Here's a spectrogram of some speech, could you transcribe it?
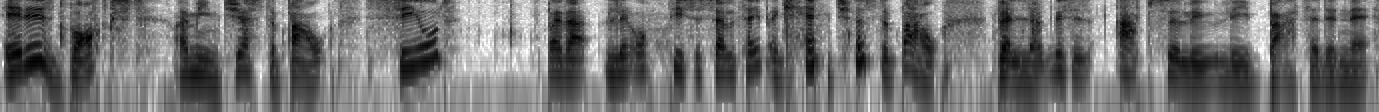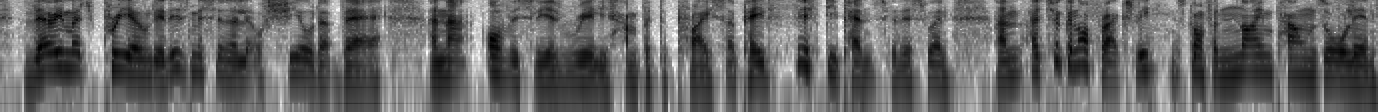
It is boxed, I mean just about, sealed, by that little piece of sellotape. Again, just about. But look, this is absolutely battered, isn't it? Very much pre-owned. It is missing a little shield up there. And that obviously has really hampered the price. I paid 50 pence for this one. And I took an offer, actually. It's gone for £9 all in.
